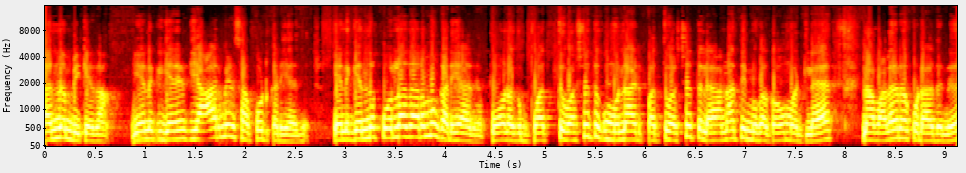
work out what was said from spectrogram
தன்னம்பிக்கை தான். எனக்கு எனக்கு யாருமே சப்போர்ட் கிடையாது. எனக்கு எந்த பொருளாதாரமும் கிடையாது. போன பத்து வருஷத்துக்கு முன்னாடி பத்து வருஷத்துல அதிமுக கவர்மெண்ட்ல நான் வளரக்கூடாதுன்னு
